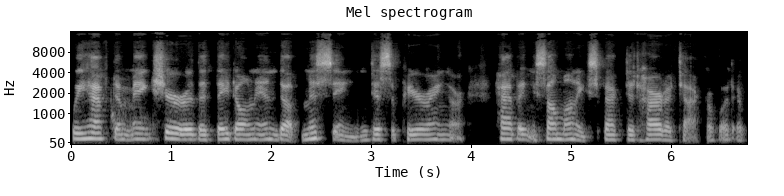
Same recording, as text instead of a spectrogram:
We have to make sure that they don't end up missing disappearing or having some unexpected heart attack or whatever.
